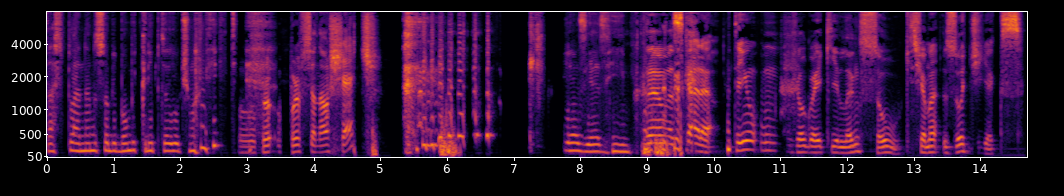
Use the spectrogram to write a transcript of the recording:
Tá explanando sobre bomba e cripto aí ultimamente. O, pro- o profissional chat. Yes, yes, him. Não, mas, cara, tem um jogo aí que lançou que se chama Zodiacs.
